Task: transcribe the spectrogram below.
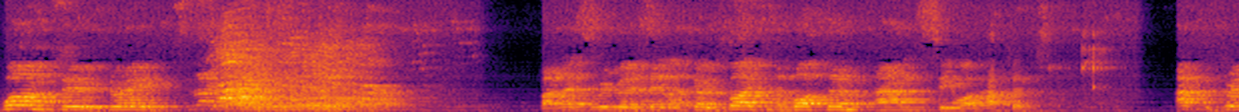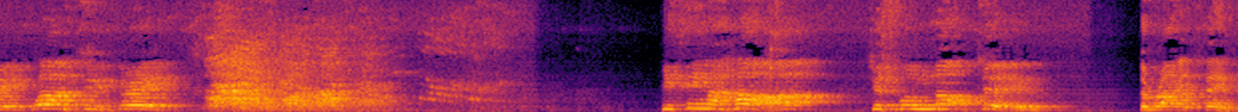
one, two, three. Right, let's reverse it. Let's go slide to the bottom and see what happens. After three, one, two, three. You see, my heart just will not do the right thing.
